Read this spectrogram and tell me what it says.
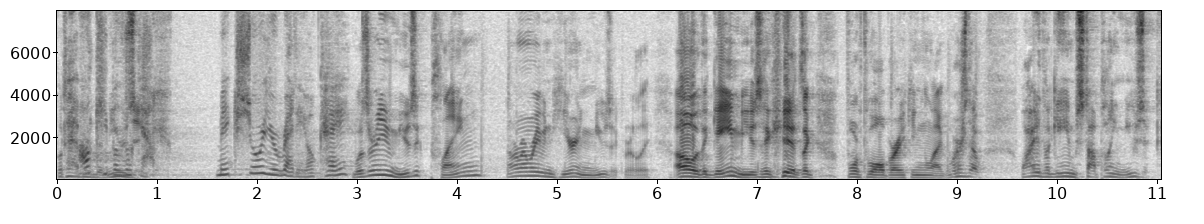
What happened I'll happened to keep a lookout. Make sure you're ready, okay? Was there even music playing? I don't remember even hearing music really. Oh, the game music. it's like fourth wall breaking. Like, where's the? Why did the game stop playing music?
